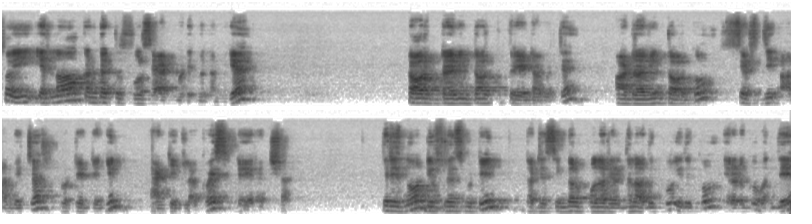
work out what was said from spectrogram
so ಈ ಎಲ್ಲ ಕಂಡಕ್ಟರ್ ಫೋರ್ಸ್ ಆ್ಯಡ್ ಮಾಡಿದ್ಮೇಲೆ ನಮಗೆ ಟಾರ್ಕ್ ಡ್ರೈವಿಂಗ್ ಟಾರ್ಕ್ ಕ್ರಿಯೇಟ್ ಆಗುತ್ತೆ ಆ driving torque sets the armature rotating in anticlockwise direction there is no difference between that is single polar ಹೇಳ್ದಲ್ಲ ಅದಕ್ಕೂ ಇದಕ್ಕೂ ಎರಡಕ್ಕೂ ಒಂದೇ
